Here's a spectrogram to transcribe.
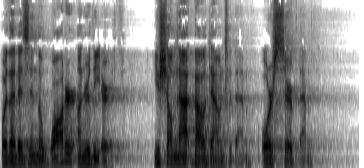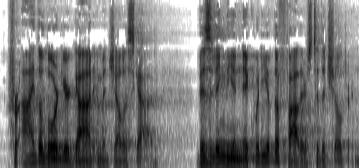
or that is in the water under the earth. You shall not bow down to them or serve them. For I, the Lord your God, am a jealous God visiting the iniquity of the fathers to the children,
